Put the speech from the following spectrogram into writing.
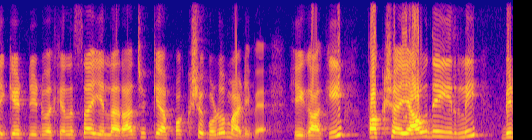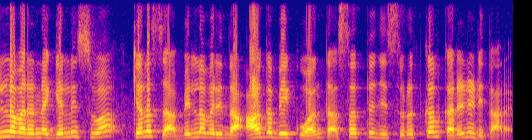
ಟಿಕೆಟ್ ನೀಡುವ ಕೆಲಸ ಎಲ್ಲ ರಾಜಕೀಯ ಪಕ್ಷಗಳು ಮಾಡಿವೆ. ಹೀಗಾಗಿ ಪಕ್ಷ ಯಾವುದೇ ಇರಲಿ ಬಿಲ್ಲವರನ್ನ ಗೆಲ್ಲಿಸುವ ಕೆಲಸ ಬಿಲ್ಲವರಿಂದ ಆಗಬೇಕು ಅಂತ ಸತ್ಯಜಿತ್ ಸುರತ್ಕಲ್ ಕರೆ ನೀಡಿದ್ದಾರೆ.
